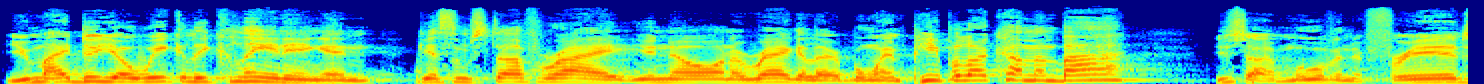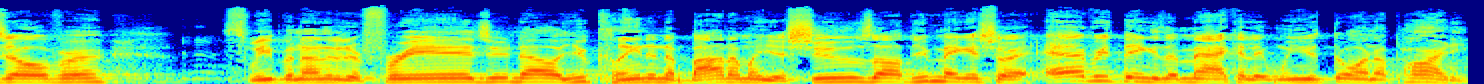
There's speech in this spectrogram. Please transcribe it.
You might do your weekly cleaning and get some stuff right, you know, on a regular. But when people are coming by, you start moving the fridge over, sweeping under the fridge, you know, you cleaning the bottom of your shoes off. You making sure everything is immaculate when you're throwing a party.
